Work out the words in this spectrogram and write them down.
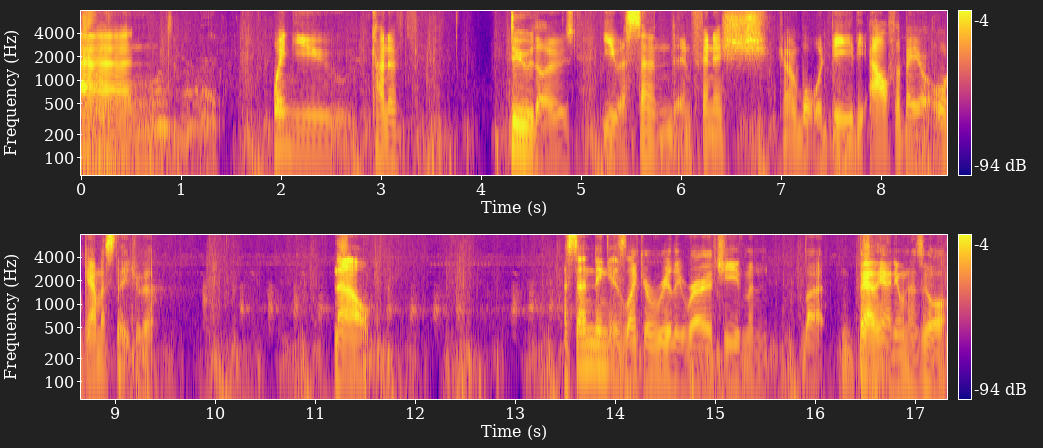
And when you kind of do those, you ascend and finish you know, what would be the alpha, beta, or gamma stage of it. Now, Ascending is like a really rare achievement that barely anyone has got.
